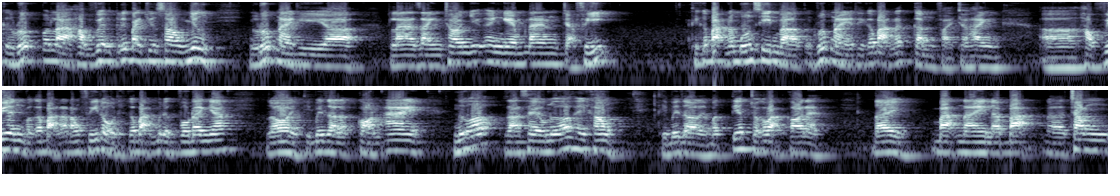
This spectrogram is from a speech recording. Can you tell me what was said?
group đó là học viện Clickbank chuyên sâu. Nhưng group này thì uh, là dành cho những anh em đang trả phí. Thì các bạn nó muốn xin vào group này thì các bạn nó cần phải trở thành uh, học viên và các bạn đã đóng phí rồi thì các bạn mới được vô đây nhá. Rồi thì bây giờ là còn ai nữa ra sale nữa hay không? Thì bây giờ để bật tiếp cho các bạn coi này. Đây bạn này là bạn uh, trong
